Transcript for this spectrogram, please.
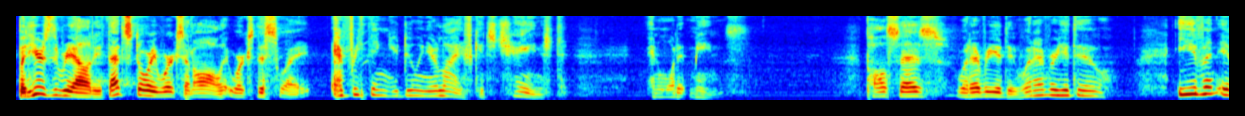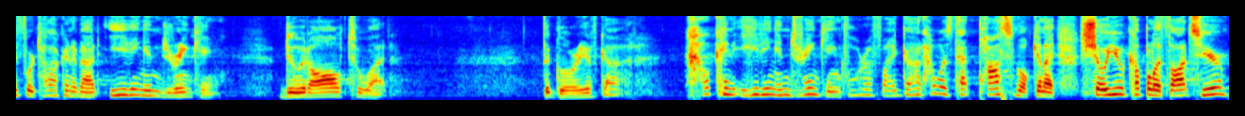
But here's the reality if that story works at all, it works this way everything you do in your life gets changed in what it means. Paul says, whatever you do, whatever you do, even if we're talking about eating and drinking, do it all to what? The glory of God. How can eating and drinking glorify God? How is that possible? Can I show you a couple of thoughts here?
